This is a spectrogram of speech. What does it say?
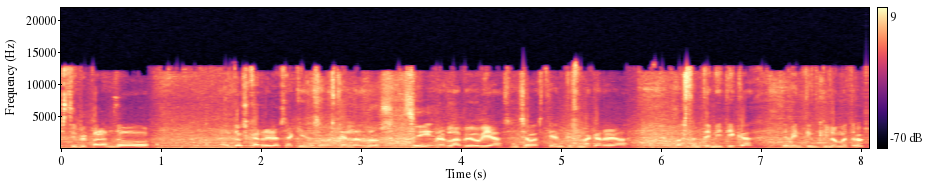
Estoy preparando dos carreras aquí en San Sebastián, las dos. Sí. Una es la Beovia San Sebastián, que es una carrera bastante mítica, de 21 kilómetros.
